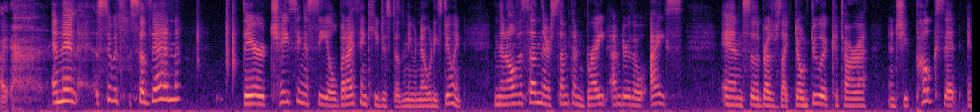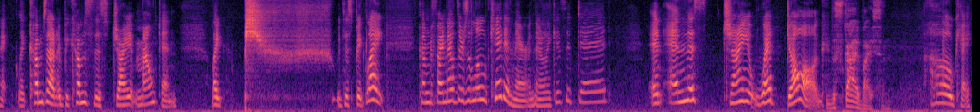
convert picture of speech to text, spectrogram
I, and then so it's so then they're chasing a seal, but I think he just doesn't even know what he's doing. And then all of a sudden, there's something bright under the ice, and so the brother's like, "Don't do it, Katara." And she pokes it, and it like comes out. It becomes this giant mountain, like with this big light. Come to find out, there's a little kid in there, and they're like, "Is it dead?" And and this giant wet dog. the sky bison. Oh, okay.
